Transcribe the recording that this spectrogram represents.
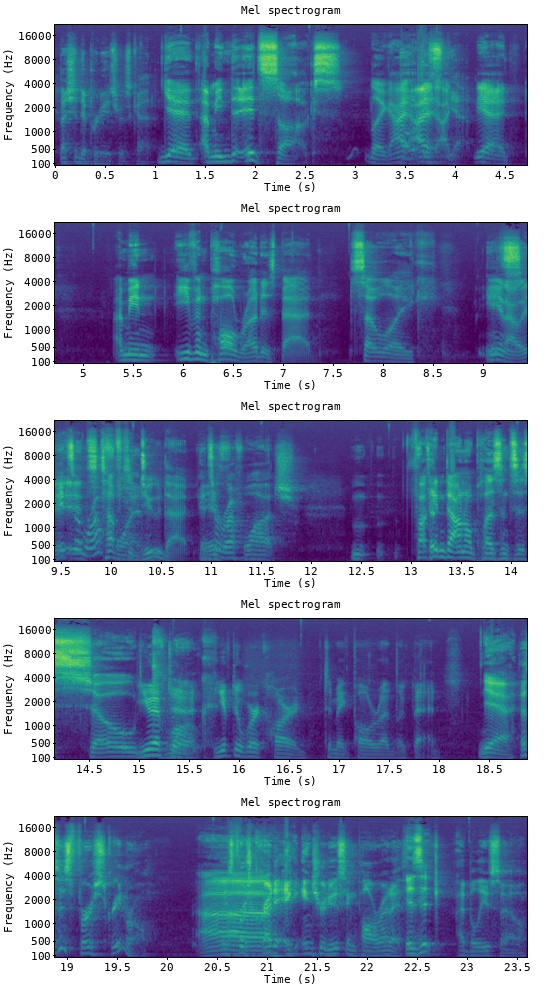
Especially the producer's cut. Yeah, I mean it sucks. Like I, Oh, I, it's- I yeah. yeah. I mean even Paul Rudd is bad. So like you know it- it's it's, tough one. to do that. It's a rough watch. Fucking Donald Pleasence is so You have drunk. to you have to work hard to make Paul Rudd look bad. Yeah. That's his first screen role. His first credit introducing Paul Rudd. I think. Uh, Is it? I believe so.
